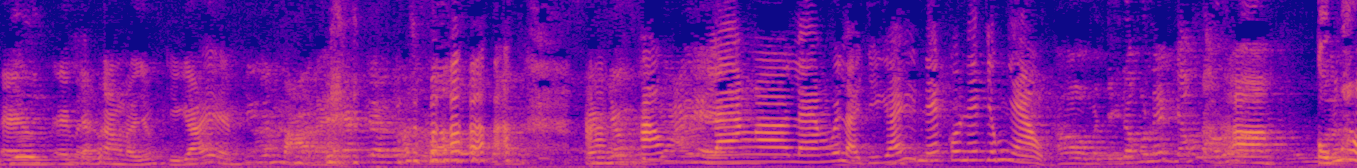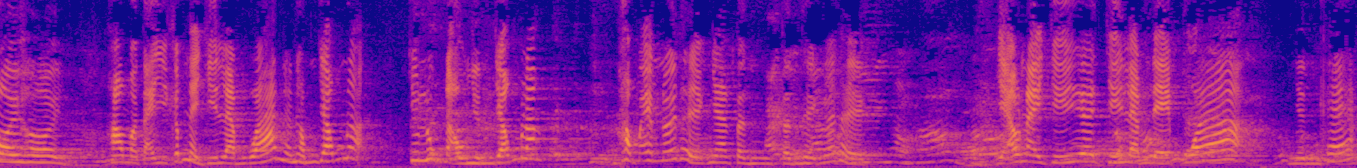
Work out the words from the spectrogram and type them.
Em em chắc ăn là giống chị gái em chứ giống bà này chắc em giống chị không gái lan à, lan với lại chị gái nét có nét giống nhau. Ờ mà chị đâu có nét giống đâu đó. À, cũng hơi hơi. Không mà tại vì cái này chị làm quá nên không giống đó. Chứ lúc đầu nhìn giống lắm. Không em nói thiệt nha tình tình thiệt nói thiệt. Dạo này chị chị làm đẹp quá nhìn khác.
